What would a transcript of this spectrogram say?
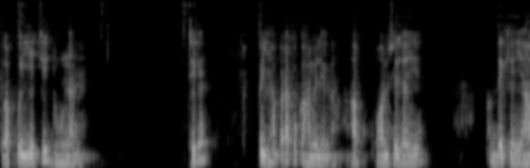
तो आपको ये चीज़ ढूंढना है। ठीक है? तो यहाँ पर आपको कहाँ मिलेगा? आप और नीचे जाइए। अब देखिए, यहाँ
